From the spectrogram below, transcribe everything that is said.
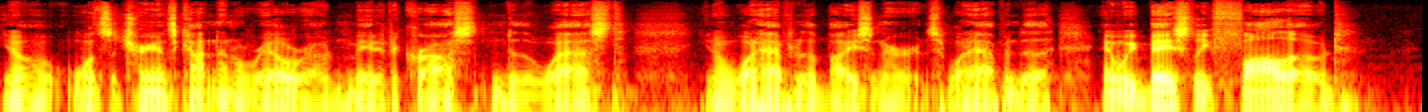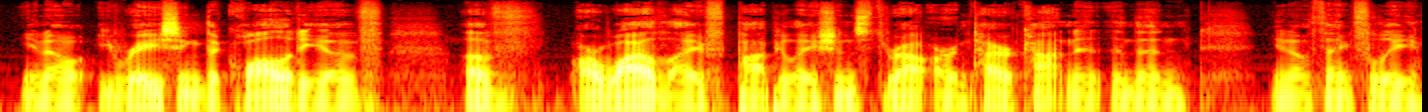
you know, once the Transcontinental Railroad made it across into the West, you know, what happened to the bison herds? What happened to the, and we basically followed, you know, erasing the quality of, of our wildlife populations throughout our entire continent. And then, you know, thankfully,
